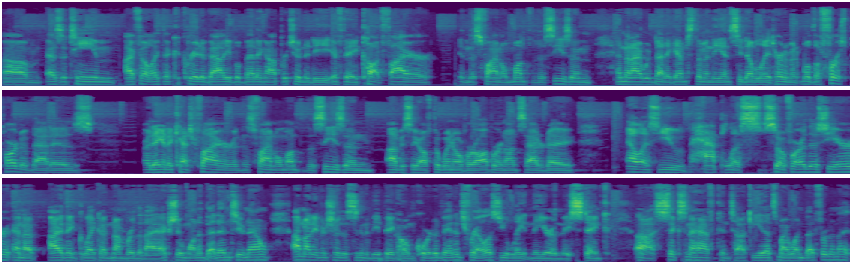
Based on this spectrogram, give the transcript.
Um, as a team, I felt like that could create a valuable betting opportunity if they caught fire in this final month of the season, and then I would bet against them in the NCAA tournament. Well, the first part of that is, are they going to catch fire in this final month of the season? Obviously, off the win over Auburn on Saturday. LSU hapless so far this year, and a, I think like a number that I actually want to bet into now. I'm not even sure this is going to be a big home court advantage for LSU late in the year, and they stink. Uh, six and a half Kentucky. That's my one bet for tonight.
